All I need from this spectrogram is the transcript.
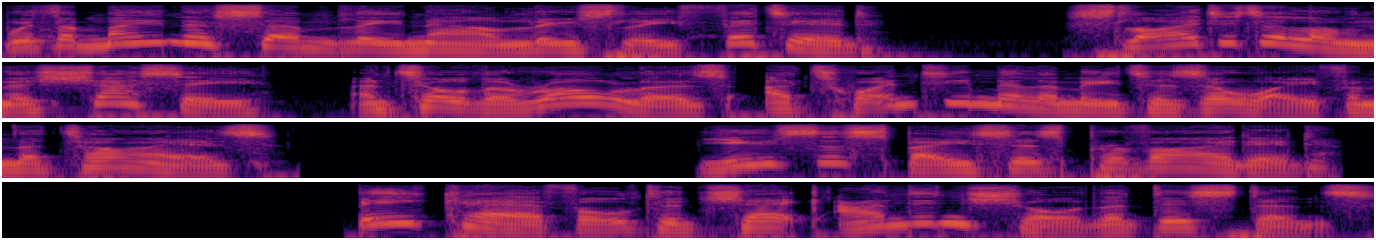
With the main assembly now loosely fitted, slide it along the chassis until the rollers are 20mm away from the tyres. Use the spacers provided. Be careful to check and ensure the distance,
